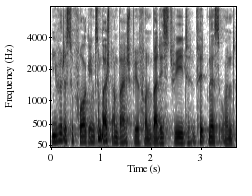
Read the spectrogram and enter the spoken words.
Wie würdest du vorgehen, zum Beispiel am Beispiel von Buddy Street Fitness und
